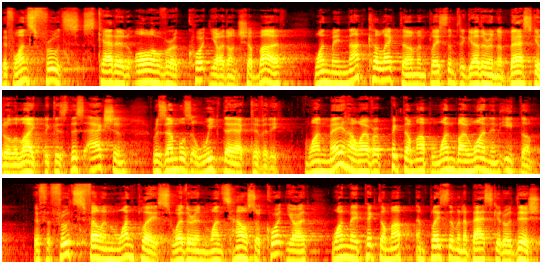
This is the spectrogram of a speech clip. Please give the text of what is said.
If one's fruits scattered all over a courtyard on Shabbat, one may not collect them and place them together in a basket or the like, because this action resembles a weekday activity. One may, however, pick them up one by one and eat them. If the fruits fell in one place, whether in one's house or courtyard, one may pick them up and place them in a basket or dish.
